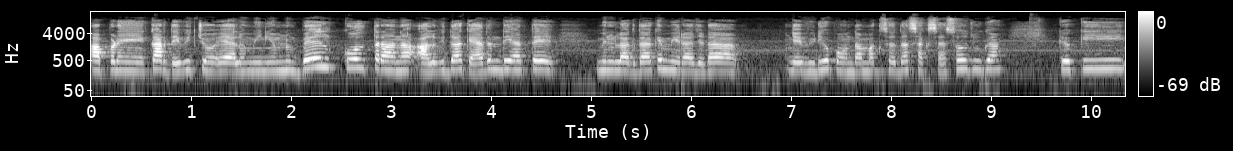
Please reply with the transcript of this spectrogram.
ਆਪਣੇ ਘਰ ਦੇ ਵਿੱਚੋਂ ਐਲੂਮੀਨੀਅਮ ਨੂੰ ਬਿਲਕੁਲ ਤਰ੍ਹਾਂ ਨਾਲ ਅਲਵਿਦਾ ਕਹਿ ਦਿੰਦੇ ਆ ਤੇ ਮੈਨੂੰ ਲੱਗਦਾ ਕਿ ਮੇਰਾ ਜਿਹੜਾ ਇਹ ਵੀਡੀਓ ਪਾਉਣ ਦਾ ਮਕਸਦ ਆ ਸਕਸੈਸ ਹੋ ਜਾਊਗਾ। ਕਿਉਂਕਿ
